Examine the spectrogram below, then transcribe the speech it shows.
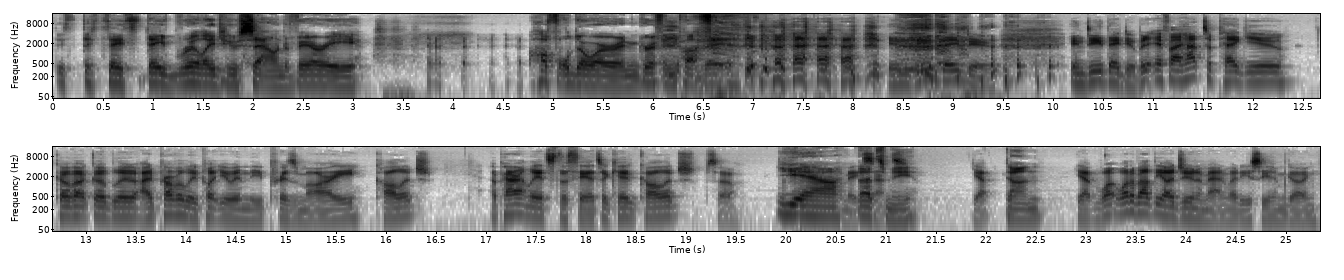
They, they, they, they really do sound very Huffledore and Griffin Puff. Indeed, they do. Indeed, they do. But if I had to peg you, Covert Go Blue, I'd probably put you in the Prismari College. Apparently, it's the Theatre Kid College. So, yeah, makes that's sense. me. yep, Done. yep. What What about the Arjuna man? Where do you see him going?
